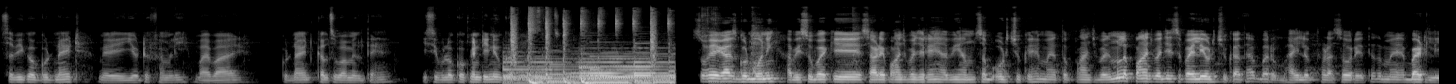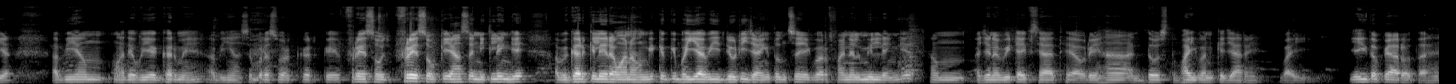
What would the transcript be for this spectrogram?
सभी को गुड नाइट मेरी YouTube family bye bye good night कल सुबह मिलते हैं। इसी ब्लॉग को कंटिन्यू करूँगा। सो है गाइस गुड मॉर्निंग अभी सुबह के साढ़े पाँच बज रहे हैं। अभी हम सब उठ चुके हैं। मैं तो पाँच बजे मतलब पाँच बजे से पहले उठ चुका था, पर भाई लोग थोड़ा सो रहे थे तो मैं बैठ लिया। अभी हम महादेव भैया घर में हैं। अभी यहाँ से ब्रश वर्क करके फ्रेश हो, फ्रेश होके यहाँ से निकलेंगे। अभी घर के लिए रवाना होंगे, क्योंकि भैया अभी ड्यूटी जाएँगे तो उनसे एक बार फाइनल मिल लेंगे। हम अजनबी टाइप से आए थे और यहाँ दोस्त भाई बन के जा रहे हैं। भाई, यही तो प्यार होता है।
